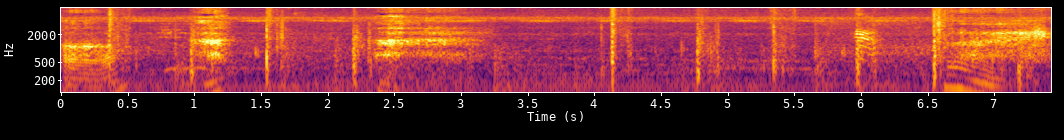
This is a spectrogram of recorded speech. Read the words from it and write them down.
아. 아. 아.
